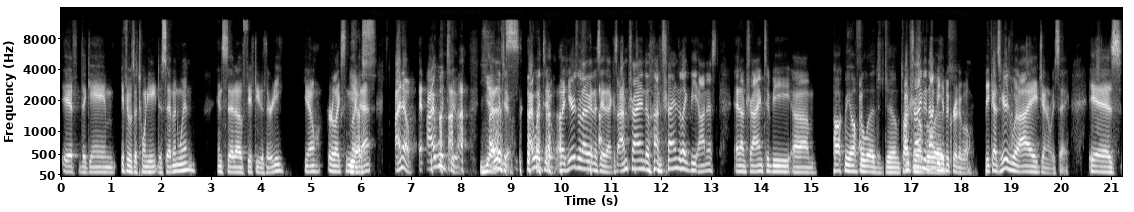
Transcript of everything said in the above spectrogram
if the game if it was a 28 to 7 win instead of 50 to 30 you know or like something yes. like that? I know. I would too. Yes. i would too. I would too. But here's what i'm going to say that because i'm trying to i'm trying to like be honest and i'm trying to be um talk me off the ledge jim. Talk i'm trying to not ledge. be hypocritical because here's what I generally say is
